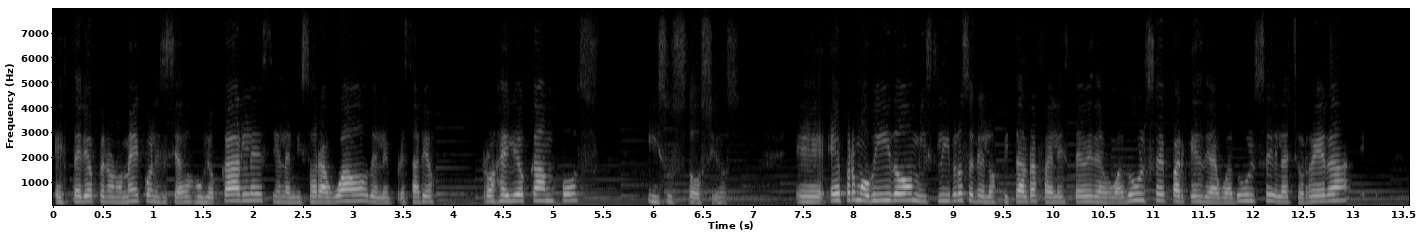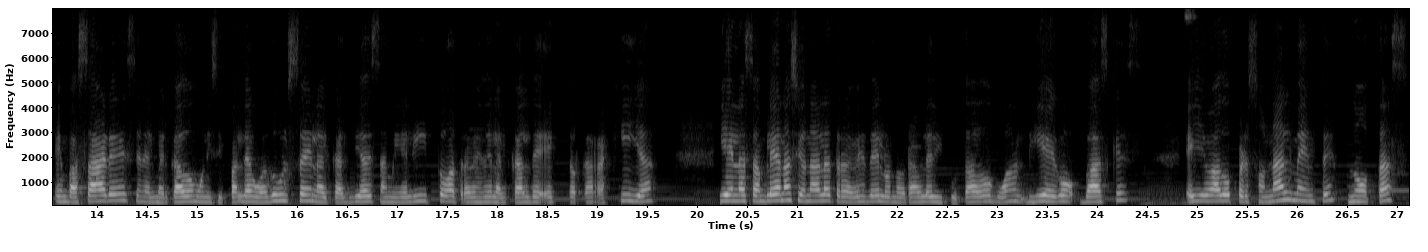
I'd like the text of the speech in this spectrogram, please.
Estéreo Penonomé con el licenciado Julio Carles y en la emisora Guau del empresario Rogelio Campos y sus socios. Eh, he promovido mis libros en el Hospital Rafael Esteve de Agua Dulce, Parques de Agua Dulce y La Chorrera, en Bazares, en el Mercado Municipal de Agua Dulce, en la Alcaldía de San Miguelito, a través del alcalde Héctor Carrasquilla, y en la Asamblea Nacional a través del honorable diputado Juan Diego Vázquez, he llevado personalmente notas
